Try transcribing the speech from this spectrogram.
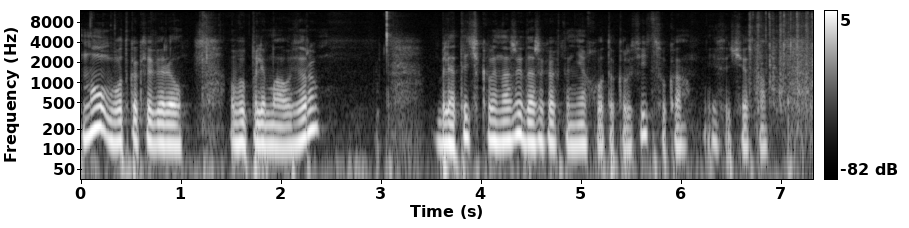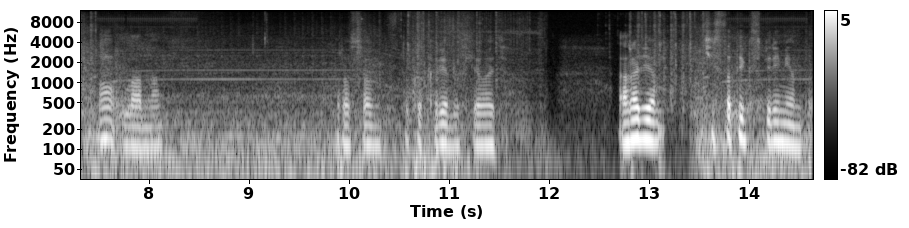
Ну, вот, как я говорил, выпали маузеры. Бля, тычковые ножи даже как-то неохота крутить, сука, если честно. Ну, ладно. Просто только креды сливать. А ради чистоты эксперимента,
